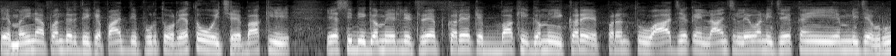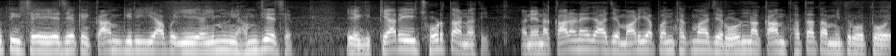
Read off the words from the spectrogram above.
એ મહિના પંદર દી કે પાંચ દી પૂરતો રહેતો હોય છે. બાકી એસીબી ગમે એટલી ટ્રેપ કરે કે બાકી ગમે એ કરે, પરંતુ આ જે કંઈ લાંચ લેવાની જે કંઈ એમની જે વૃત્તિ છે, એ જે કંઈ કામગીરી એ એમની સમજે છે, એ ક્યારેય છોડતા નથી. અને એના કારણે જ આજે માળિયા પંથકમાં જે રોડના કામ થતા હતા મિત્રો, તો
